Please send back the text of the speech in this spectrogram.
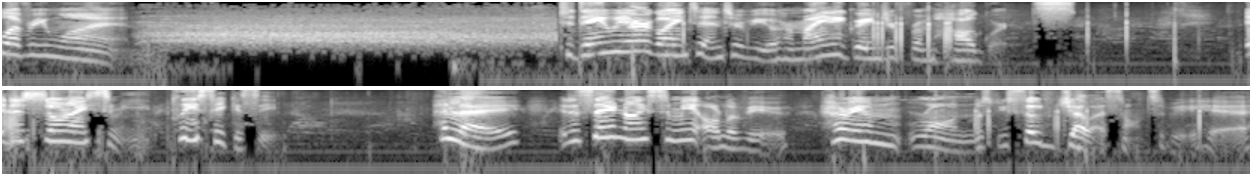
everyone! Today we are going to interview Hermione Granger from Hogwarts. It is so nice to meet you. Please take a seat. Hello. It is so nice to meet all of you. Harry and Ron must be so jealous not to be here.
